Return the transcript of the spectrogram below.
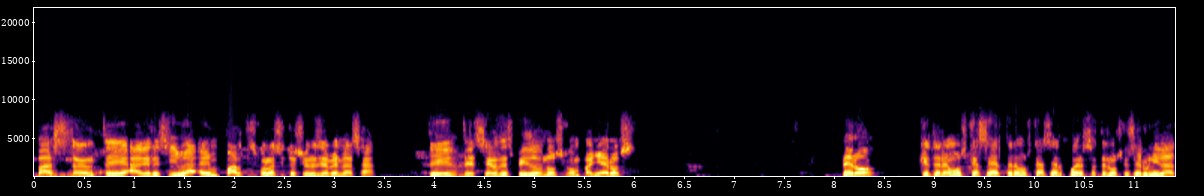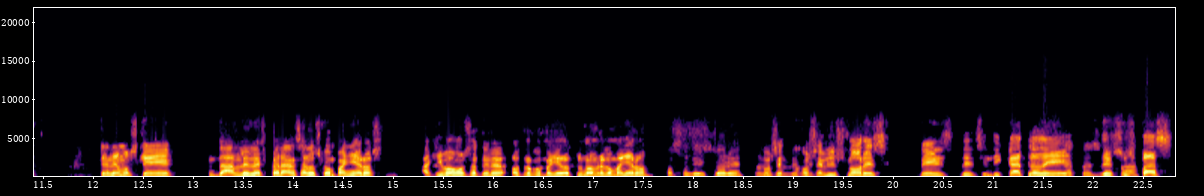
bastante agresiva en partes con las situaciones de amenaza de, ser despedidos los compañeros. Pero, ¿qué tenemos que hacer? Tenemos que hacer fuerza, tenemos que hacer unidad. Tenemos que darle la esperanza a los compañeros. Aquí vamos a tener otro compañero. ¿Tu nombre, compañero? José Luis Flores. José, Luis Flores, del, sindicato, de, de, SUSPAS,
